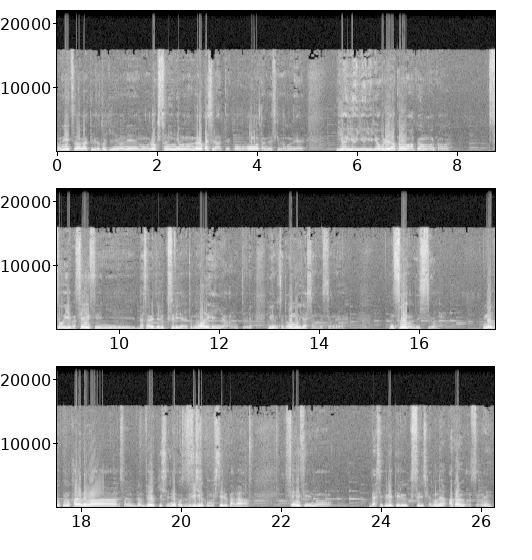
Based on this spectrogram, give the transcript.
まあ、熱上がってきた時にはねもうロキソニンでも飲んだろかしらってこう思ったんですけどもね。いやいやいやいやいや俺あかんわあかんわあかん。そういえば先生に出されてる薬じゃないと飲まれへんやんっていうのをちゃんと思い出したんですよね。そうなんですよ。今僕の体はその病気してね骨髄移植もしてるから先生の出してくれてる薬しか飲んだらあかんのですよね。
